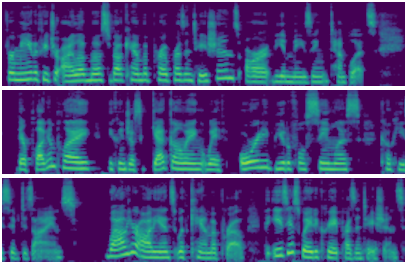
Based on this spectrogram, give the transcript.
For me, the feature I love most about Canva Pro presentations are the amazing templates. They're plug and play. You can just get going with already beautiful, seamless, cohesive designs. Wow your audience with Canva Pro, the easiest way to create presentations.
